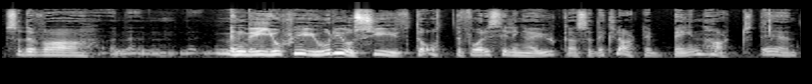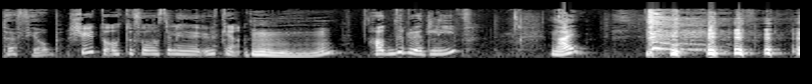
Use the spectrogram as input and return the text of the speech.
så det var Men vi gjorde, jo syv til åtte forestillinger i uka, så det er klart det er beinhardt. Det er en tøff jobb. Sju til åtte forestillinger i uken? Mm -hmm. Hadde du et liv? Nei.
